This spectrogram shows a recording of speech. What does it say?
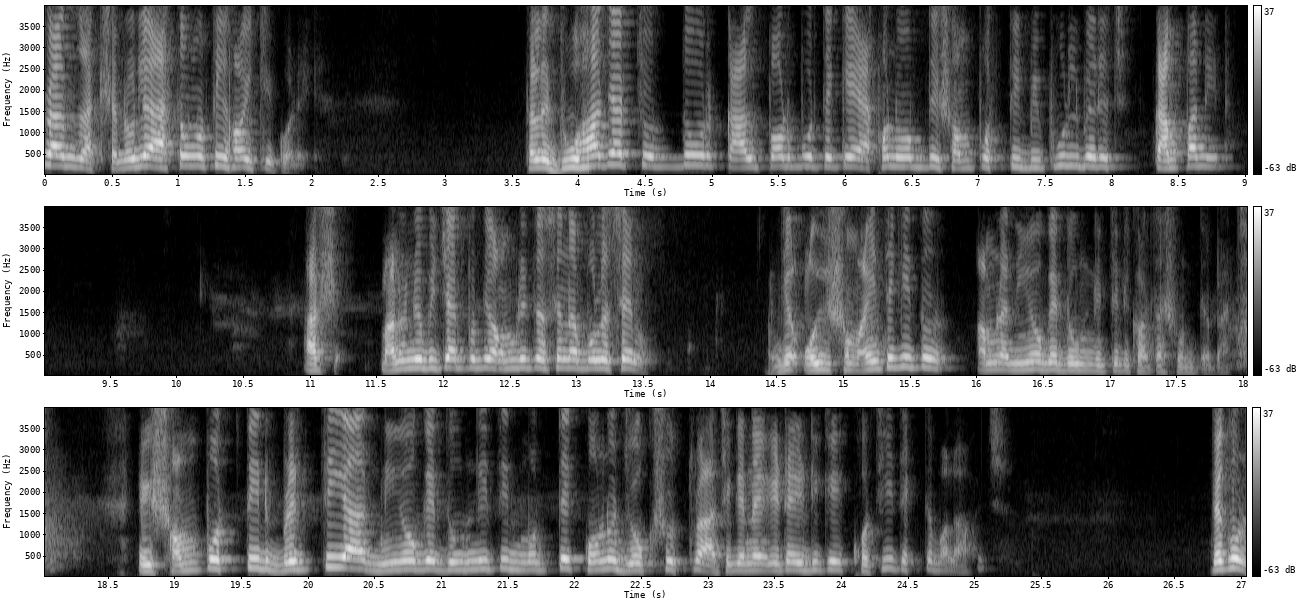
ট্রানজাকশন হলে এত নথি হয় কি করে? তাহলে দু হাজার চোদ্দোর কাল পর্ব থেকে এখনও অবধি সম্পত্তি বিপুল বেড়েছে কোম্পানির আর মাননীয় বিচারপতি অমৃতা সেনা বলেছেন যে ওই সময় থেকেই তো আমরা নিয়োগে দুর্নীতির কথা শুনতে পাচ্ছি। এই সম্পত্তির বৃদ্ধি আর নিয়োগে দুর্নীতির মধ্যে কোনো যোগসূত্র আছে কিনা, এটা এটিকে খতিয়ে দেখতে বলা হয়েছে। দেখুন,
